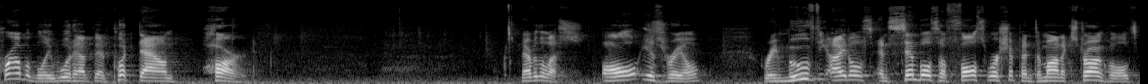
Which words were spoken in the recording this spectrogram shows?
probably would have been put down hard. Nevertheless, all Israel removed the idols and symbols of false worship and demonic strongholds,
